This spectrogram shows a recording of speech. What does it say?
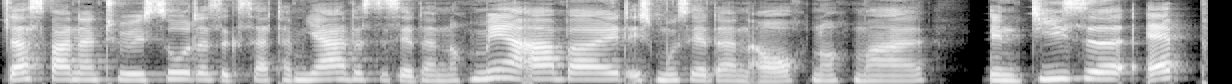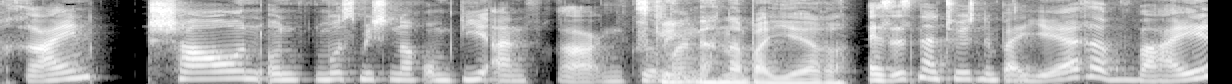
das war natürlich so, dass sie gesagt haben, ja, das ist ja dann noch mehr Arbeit. Ich muss ja dann auch noch mal in diese App reinschauen und muss mich noch um die Anfragen kümmern. Das klingt nach einer Barriere. Es ist natürlich eine Barriere, weil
